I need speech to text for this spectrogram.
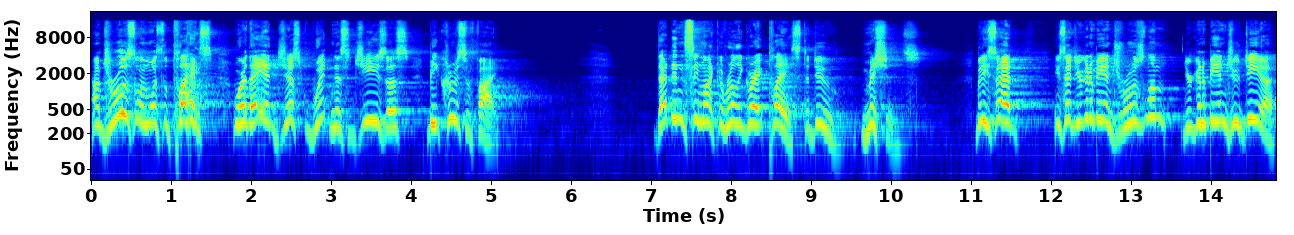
Now, Jerusalem was the place where they had just witnessed Jesus be crucified. That didn't seem like a really great place to do missions. But he said, he said, You're going to be in Jerusalem, you're going to be in Judea.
